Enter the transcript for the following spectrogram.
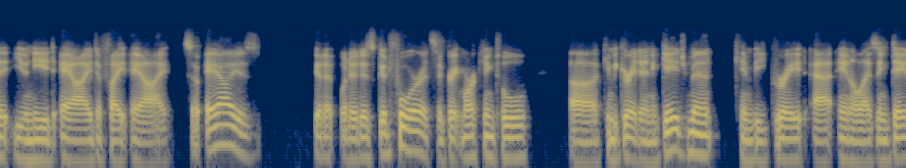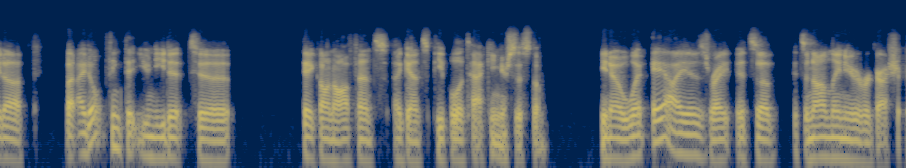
that you need AI to fight AI. So AI is good at what it is good for. It's a great marketing tool uh, can be great at engagement, can be great at analyzing data, but I don't think that you need it to take on offense against people attacking your system. You know what AI is, right? It's a it's a nonlinear regression,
